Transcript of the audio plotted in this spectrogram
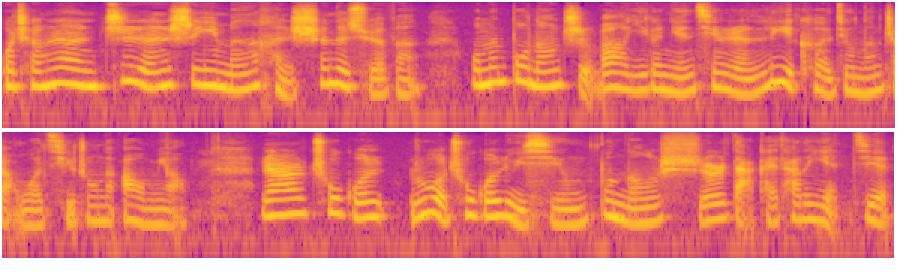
我承认，知人是一门很深的学问，我们不能指望一个年轻人立刻就能掌握其中的奥妙。然而，出国如果出国旅行不能时而打开他的眼界，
